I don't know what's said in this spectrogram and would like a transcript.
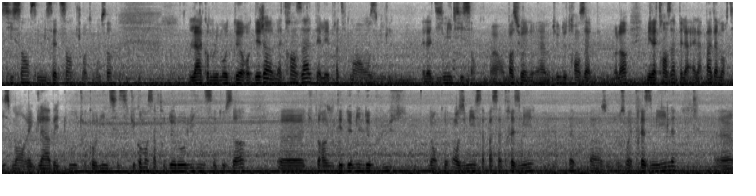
600, c'est 1700, je crois, comme ça. Là, comme le moteur, déjà, la Transalp, elle est pratiquement à 11 000. Elle a 10 600. Voilà, on passe sur un truc de Transalp. Voilà. Mais la Transalp, elle a, elle a pas d'amortissement réglable et tout, truc Si tu commences à faire de l'all-in, c'est tout ça, euh, tu peux rajouter 2000 de plus. Donc 11 000, ça passe à 13 000. Euh, 11, ouais, 13 000. Euh,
